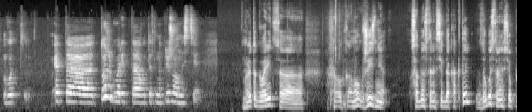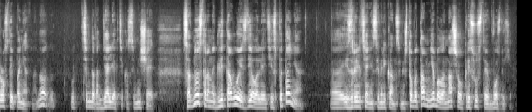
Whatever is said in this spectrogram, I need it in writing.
Вот это тоже говорит о вот этой напряженности. Но это говорится, ну, в жизни, с одной стороны, всегда коктейль, с другой стороны, все просто и понятно. Но вот всегда так диалектика совмещает. С одной стороны, для того и сделали эти испытания э, израильтяне с американцами, чтобы там не было нашего присутствия в воздухе.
